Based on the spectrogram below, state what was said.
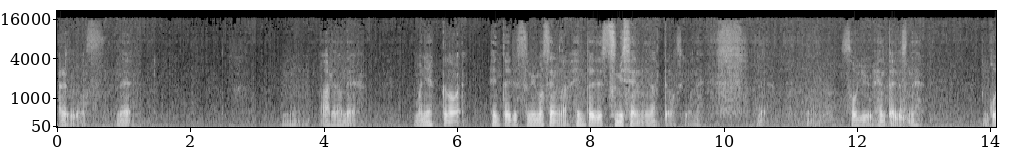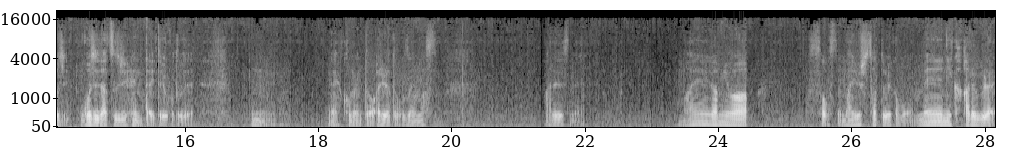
ありがとうございます。ね。うん、あれだね。マニアックの変態ですみませんが、変態ですみせんになってますけどね。ね、うん、そういう変態ですね。誤字、誤字脱字変態ということで、うん。ね、コメントありがとうございます。あれですね。前髪は、そうですね、眉下というかもう目にかかるぐらい。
